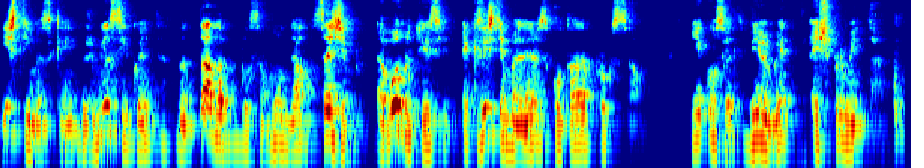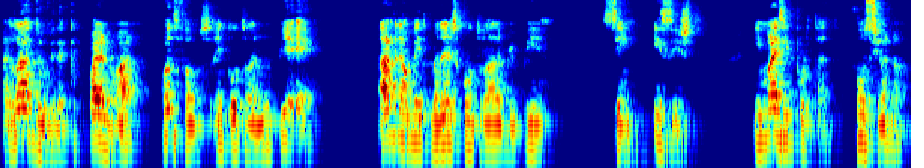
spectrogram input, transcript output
E estima-se que em 2050 metade da população mundial seja miúpe. A boa notícia é que existem maneiras de controlar a progressão e aconselho vivamente a experimentar. A dúvida que paira no ar quando falamos em controlar a miopia é: há realmente maneiras de controlar a miopia? Sim, existe. E mais importante, funcionam?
